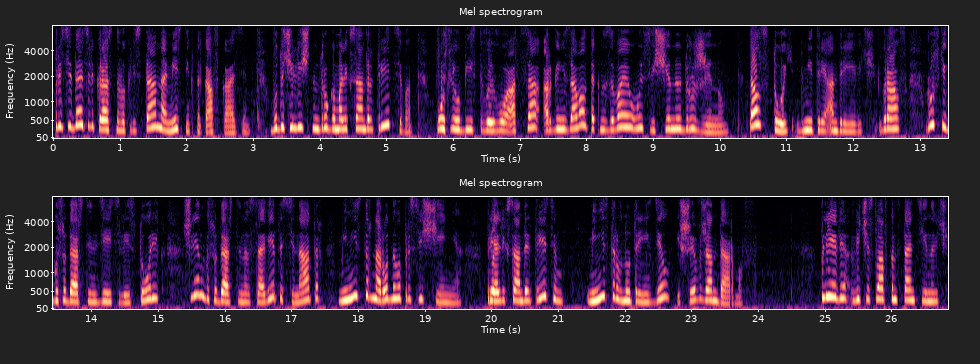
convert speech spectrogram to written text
председатель Красного Креста, наместник на Кавказе. Будучи личным другом Александра III, после убийства его отца организовал так называемую священную дружину. Толстой Дмитрий Андреевич, граф, русский государственный деятель и историк, член Государственного совета, сенатор, министр народного просвещения – при Александре III министр внутренних дел и шеф жандармов. Плеве Вячеслав Константинович,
